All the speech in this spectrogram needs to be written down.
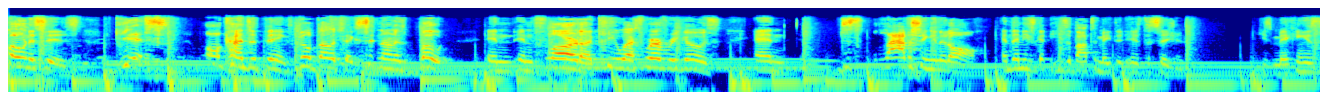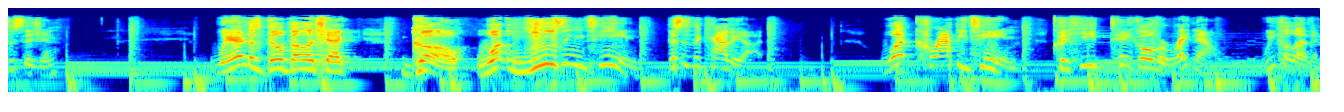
bonuses, gifts, all kinds of things. Bill Belichick sitting on his boat in, in Florida, Key West, wherever he goes, and just lavishing in it all. And then he's he's about to make his decision. He's making his decision. Where does Bill Belichick go? What losing team? This is the caveat. What crappy team could he take over right now, week 11,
